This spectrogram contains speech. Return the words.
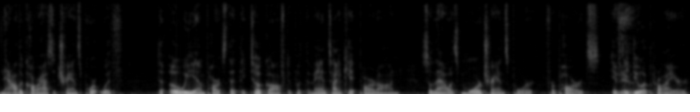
now the car has to transport with the OEM parts that they took off to put the Manthey kit part on. So now it's more transport for parts if they do it prior.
